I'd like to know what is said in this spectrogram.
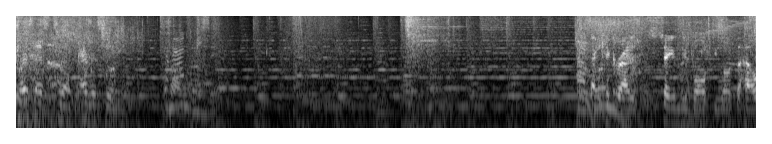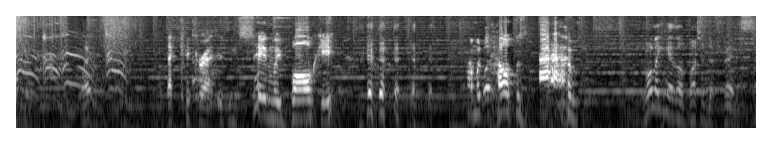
first S2 I've ever seen. That's all I Command me. That Kikirat is insanely bulky, what the hell? What? That Kikirat is insanely bulky. How much What? health does he have? It's more like he has a bunch of defense.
